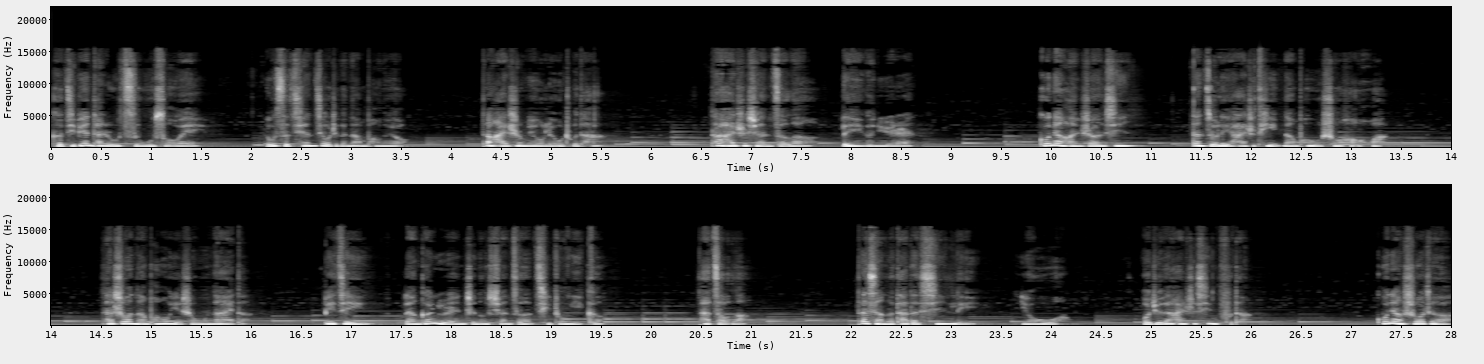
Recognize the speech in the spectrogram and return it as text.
可即便她如此无所谓，如此迁就这个男朋友，但还是没有留住他。她还是选择了另一个女人。姑娘很伤心，但嘴里还是替男朋友说好话。她说男朋友也是无奈的，毕竟两个女人只能选择其中一个。他走了，他想着他的心里有我，我觉得还是幸福的。姑娘说着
